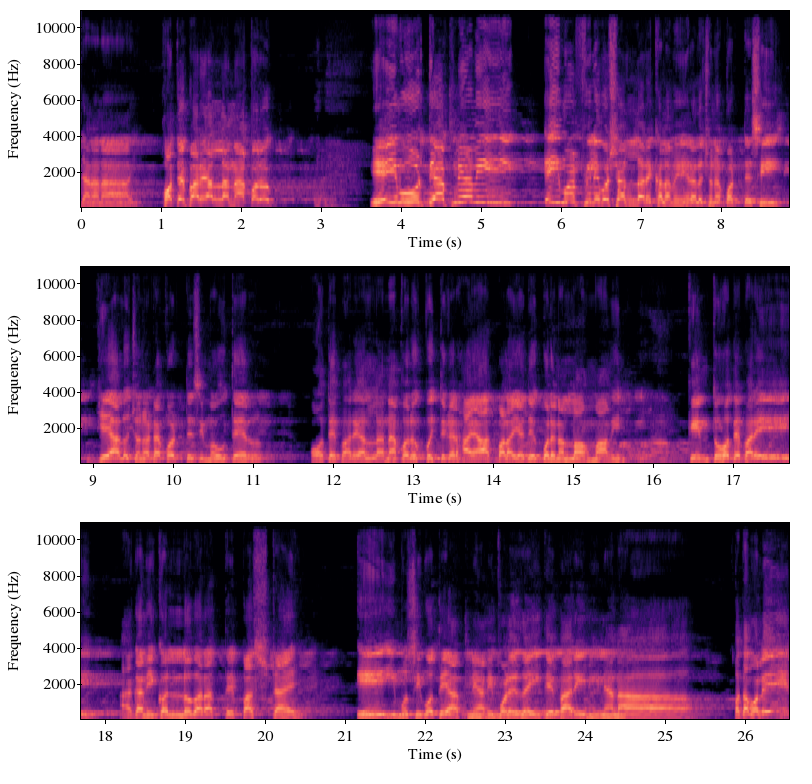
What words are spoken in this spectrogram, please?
জানা নাই। হতে পারে আল্লাহ না করুক। এই মুহূর্তে আপনি আমি এই মাহফিলে বসে আল্লাহর কালামের আলোচনা করতেছি, যে আলোচনাটা করতেছি মৌতের। হতে পারে আল্লাহ না করুক, প্রত্যেকের হায়াত বাড়াইয়া দেখ, বলেন আল্লাহ আমিন। কিন্তু হতে পারে আগামী কল্লবা রাত্রে পাঁচটায় এই মুসিবতে আপনি আমি পড়ে যাইতে পারিনি না না কথা বলেন।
